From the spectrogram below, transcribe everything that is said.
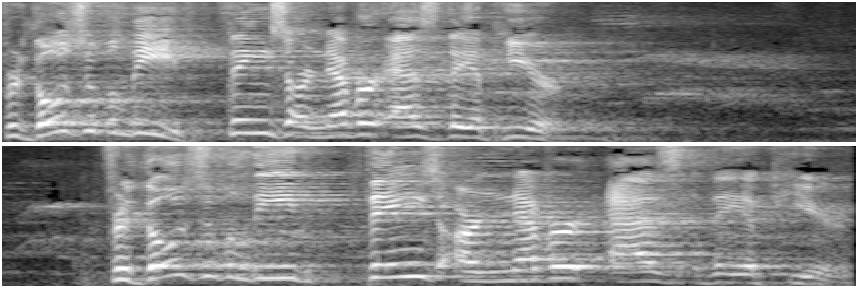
For those who believe, things are never as they appear. For those who believe, things are never as they appear.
